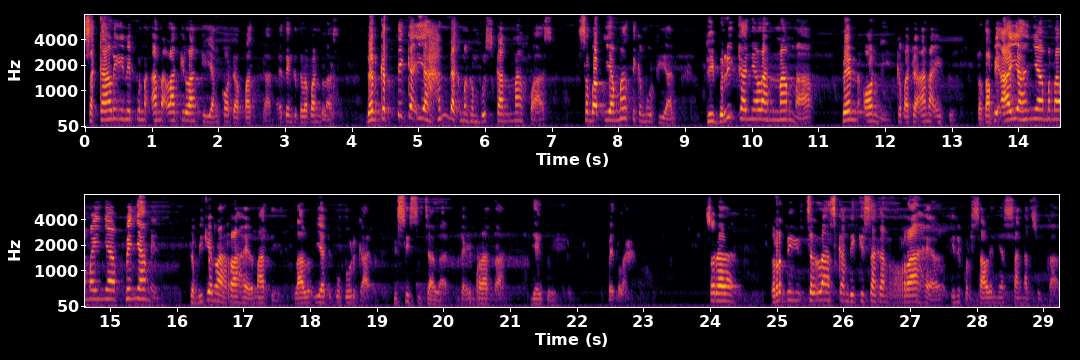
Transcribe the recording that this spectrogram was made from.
Sekali ini pun anak laki-laki yang kau dapatkan. Ayat yang ke-18. Dan ketika ia hendak menghembuskan nafas, sebab ia mati kemudian, diberikannya lah nama Ben-Oni kepada anak itu. Tetapi ayahnya menamainya Benyamin. Demikianlah Rahel mati. Lalu ia dikuburkan di sisi jalan ke Efrata, yaitu Bethlehem. Saudara, dijelaskan, dikisahkan Rahel ini bersalinnya sangat sukar.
